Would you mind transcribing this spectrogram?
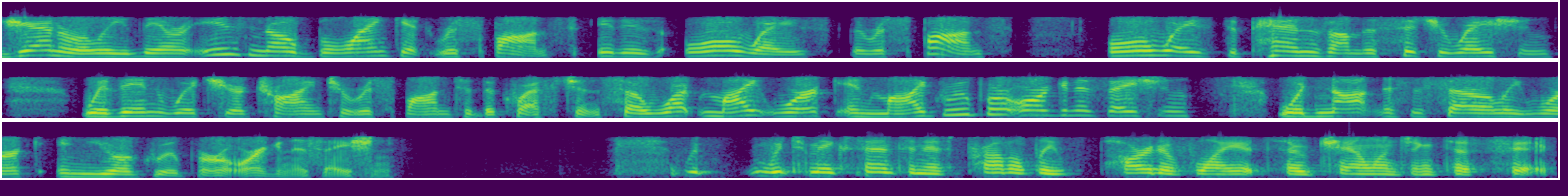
generally, there is no blanket response. It is always the response always depends on the situation within which you're trying to respond to the question. So what might work in my group or organization would not necessarily work in your group or organization which, which makes sense and is probably part of why it's so challenging to fix.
